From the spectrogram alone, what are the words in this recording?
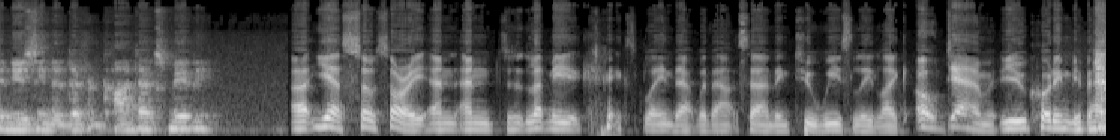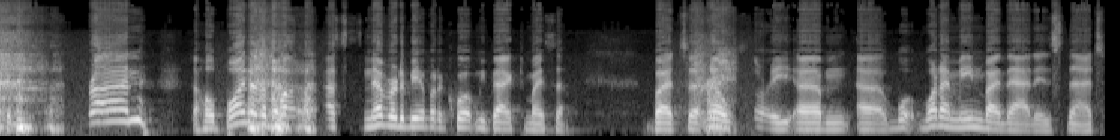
been using in a different context, maybe. Uh, yes, so sorry, and and let me explain that without sounding too weaselly, like, oh damn, are you quoting me back? Run! The whole point of the podcast is never to be able to quote me back to myself. But uh, no, sorry. Um, uh, wh- what I mean by that is that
